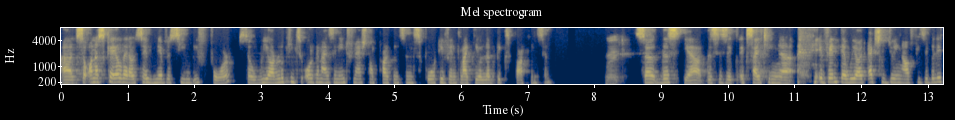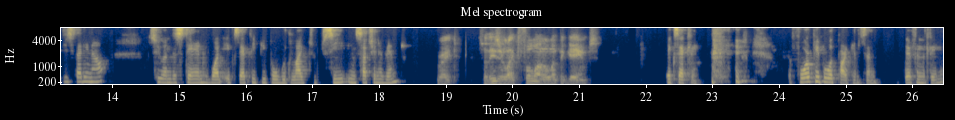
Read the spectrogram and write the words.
Uh, so on a scale that I would say we've never seen before. So we are looking to organize an international Parkinson sport event like the Olympics Parkinson. Right. So this, yeah, this is an exciting uh, event that we are actually doing our feasibility study now to understand what exactly people would like to see in such an event. Right. So these are like full-on Olympic games. Exactly. for people with Parkinson, definitely.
